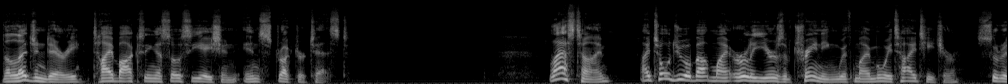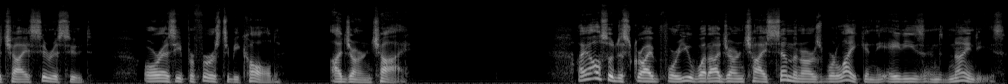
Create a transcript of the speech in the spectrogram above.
The Legendary Thai Boxing Association Instructor Test. Last time, I told you about my early years of training with my Muay Thai teacher, Surachai Sirisute, or as he prefers to be called, Ajarn Chai. I also described for you what Ajarn Chai's seminars were like in the 80s and 90s,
